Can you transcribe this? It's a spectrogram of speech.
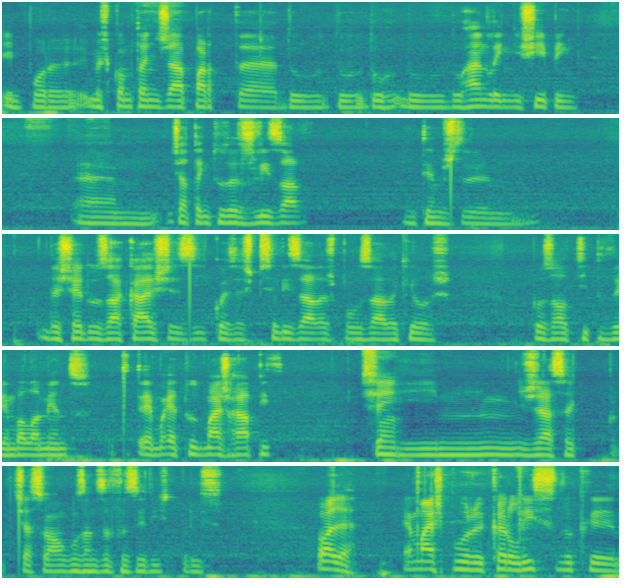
Impor, mas como tenho já a parte do, do, do, do, do handling e shipping, um, já tenho tudo agilizado em termos de. Deixei de usar caixas e coisas especializadas para usar daqueles, para usar o tipo de embalamento. É, é tudo mais rápido. Sim. E hum, já sei já são alguns anos a fazer isto, por isso. Olha, é mais por carolice do que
